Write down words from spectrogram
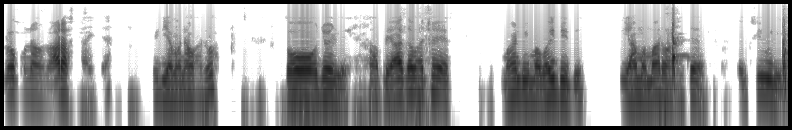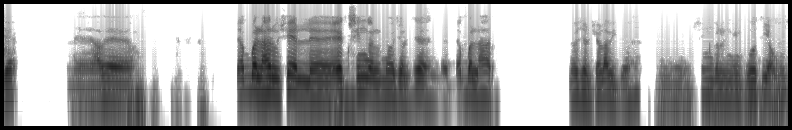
બ્લોગ બનાવવાનો આરસ થાય છે. વીડિયો બનાવવાનો. તો જોઈ લે, આપણે આ દવા છે. માંડવીમાં વહી હતી. એ આમાં મારવાની છે. એક સીવડી છે. અને હવે ડબલ હારું છે એટલે એક સિંગલ નોઝલ છે એટલે ડબલ હાર નોઝલ ચડાવી ગયો છે સિંગલની ગોતી આવું.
